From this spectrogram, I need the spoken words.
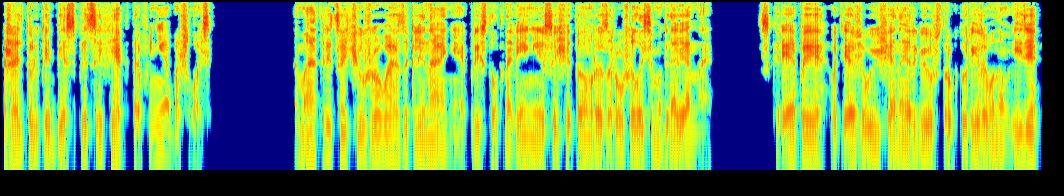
Жаль, только без спецэффектов не обошлось. Матрица чужого заклинания при столкновении со щитом разрушилась мгновенно. Скрепы, удерживающие энергию в структурированном виде,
